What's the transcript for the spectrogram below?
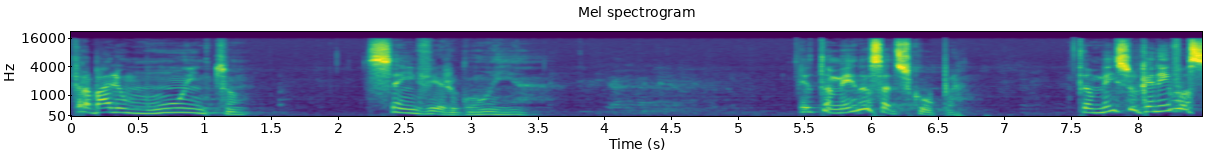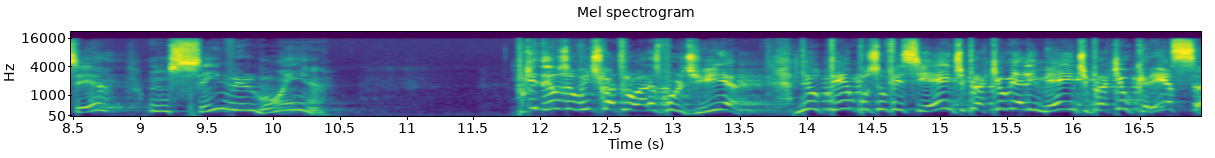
trabalho muito, sem vergonha. Eu também dou essa desculpa. Também sou que nem você, um sem vergonha. Porque Deus deu 24 horas por dia, deu tempo suficiente para que eu me alimente, para que eu cresça,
